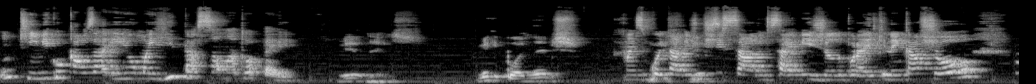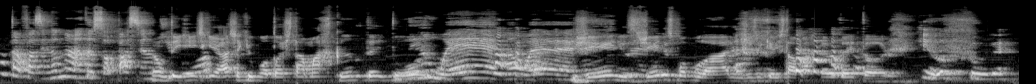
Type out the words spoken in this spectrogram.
um químico causaria uma irritação na tua pele. Meu Deus. Como é que pode, né, bicho? Mas o coitado injustiçado de sair mijando por aí que nem cachorro, não tá fazendo nada, só passeando Não, tem boa. gente que acha que o botó está marcando o território. Não é, não é. Gênios, gênios populares dizem que ele está marcando o território. Que loucura.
